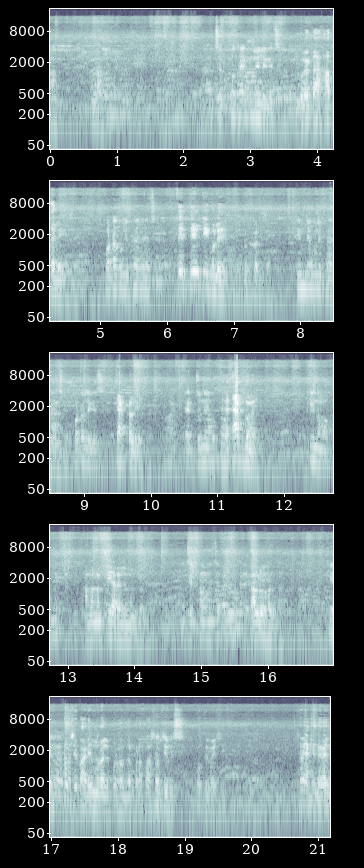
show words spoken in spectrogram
না না। আচ্ছা কোথায় গুলি লেগেছে? গোলটা হাতে লেগেছে। কটা গুলি ফায়ার হয়েছে? তিনটি গুলি করেছে। তিনটে গুলি ফায়ার হয়েছে। কটা লেগেছে? একটা লেগেছে। একজনে আহত? একদমই কি নাম আপনি আমার নাম পিয়ার আলী মন্ডল যে খাম হয়েছে? কালু হালদার। কে হয়? পাশে বাড়ি মুরালিপুর হালদার পাড়া পাশে প্রতিবেশী। প্রতিবেশী। সব একই জায়গায়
